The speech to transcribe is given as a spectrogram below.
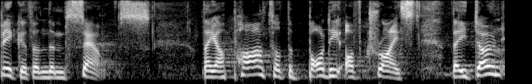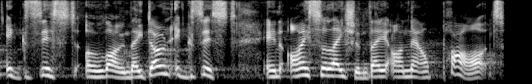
bigger than themselves. They are part of the body of Christ. They don't exist alone. They don't exist in isolation. They are now part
